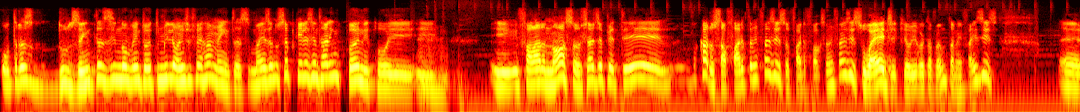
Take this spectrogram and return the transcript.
outras 298 milhões de ferramentas. Mas eu não sei porque eles entraram em pânico e, uhum. e, e, falaram, nossa, o ChatGPT. Cara, o Safari também faz isso, o Firefox também faz isso, o Edge, que o Igor tá falando, também faz isso. É,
